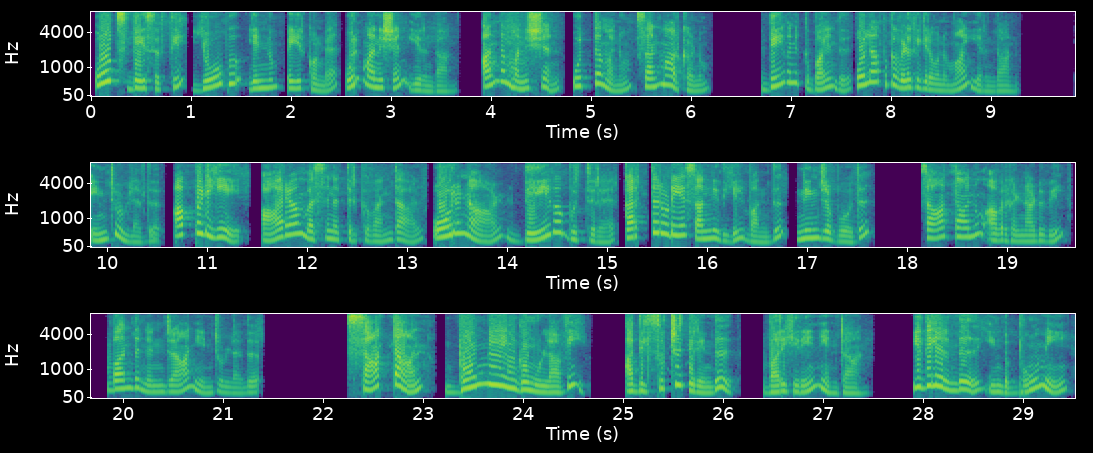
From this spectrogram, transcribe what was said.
ஊட்ஸ் தேசத்தில் யோபு என்னும் பெயர் கொண்ட ஒரு மனுஷன் இருந்தான். அந்த மனுஷன் உத்தமனும் சன்மார்க்கனும் தேவனுக்கு பயந்து பொல்லாப்புக்கு விலகுகிறவனுமாய் இருந்தான். என்றுள்ளது அப்படியே ஆறாம் வசனத்திற்கு வந்தால் ஒரு நாள் தேவபுத்திரர் கர்த்தருடைய சந்நிதியில் வந்து நின்றபோது சாத்தானும் அவர்கள் நடுவில் வந்து நின்றான் என்றுள்ளது. சாத்தான் பூமி எங்கும் உலாவி அதில் சுற்றித் திரிந்து வருகிறேன் என்றான். இதிலிருந்து இந்த பூமி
